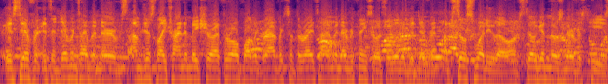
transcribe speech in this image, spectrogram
It's different. It's a different type of nerves. I'm just like trying to make sure I throw up all the graphics at the right time and everything, so it's a little bit different. I'm still sweaty though. I'm still getting those nervous peas.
